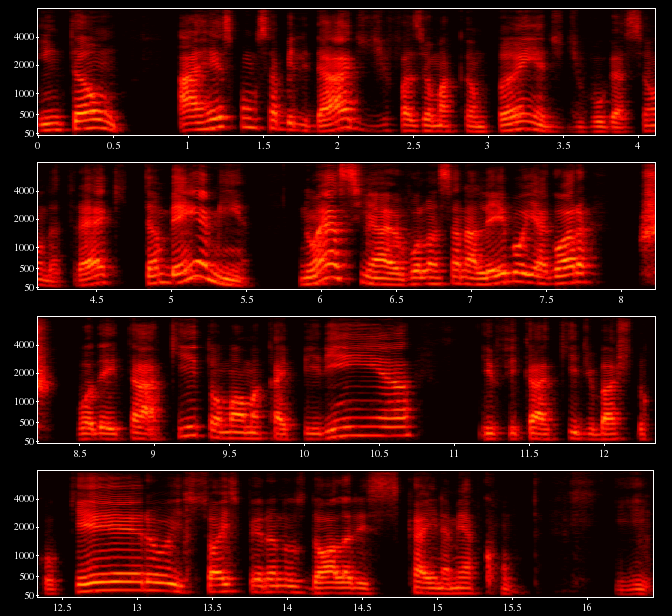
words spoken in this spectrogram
Então, a responsabilidade de fazer uma campanha de divulgação da track também é minha. Não é assim, ah, eu vou lançar na label e agora vou deitar aqui, tomar uma caipirinha e ficar aqui debaixo do coqueiro e só esperando os dólares cair na minha conta e,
